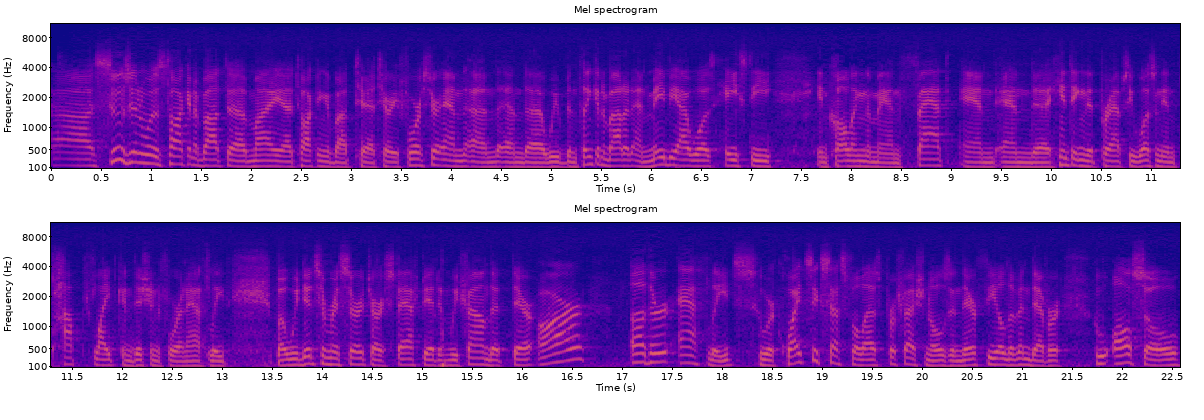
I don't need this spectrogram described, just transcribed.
Uh, Susan was talking about uh, my uh, talking about uh, Terry Forster, and and and uh, we've been thinking about it. And maybe I was hasty in calling the man fat and and uh, hinting that perhaps he wasn't in top flight condition for an athlete. But we did some research, our staff did, and we found that there are other athletes who are quite successful as professionals in their field of endeavor who also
